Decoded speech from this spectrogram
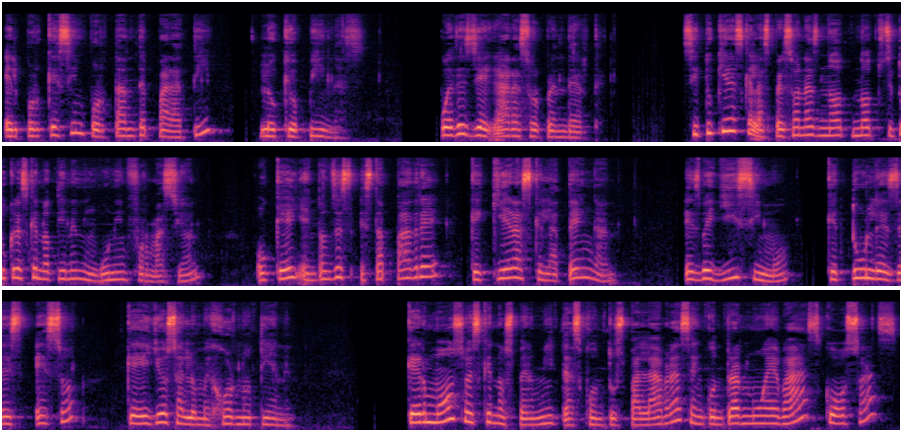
el por qué es importante para ti lo que opinas. Puedes llegar a sorprenderte. Si tú quieres que las personas no, no, si tú crees que no tienen ninguna información, ok, entonces está padre que quieras que la tengan. Es bellísimo que tú les des eso que ellos a lo mejor no tienen. Qué hermoso es que nos permitas con tus palabras encontrar nuevas cosas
